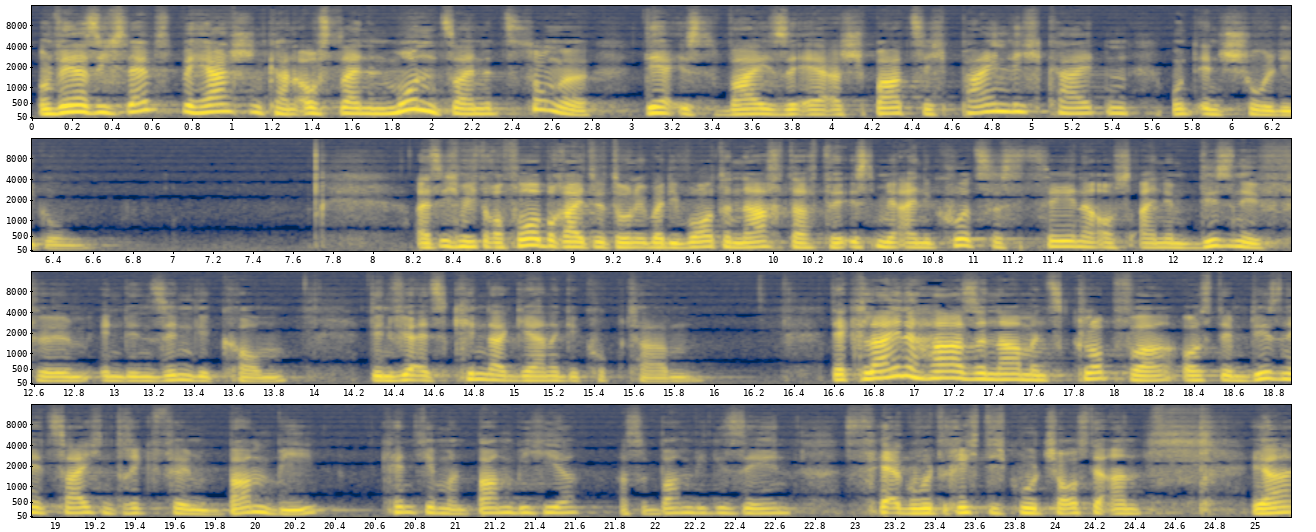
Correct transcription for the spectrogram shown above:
Und wer sich selbst beherrschen kann, auch seinen Mund, seine Zunge, der ist weise. Er erspart sich Peinlichkeiten und Entschuldigungen. Als ich mich darauf vorbereitete und über die Worte nachdachte, ist mir eine kurze Szene aus einem Disney-Film in den Sinn gekommen, den wir als Kinder gerne geguckt haben. Der kleine Hase namens Klopfer aus dem Disney-Zeichentrickfilm Bambi, kennt jemand Bambi hier? Hast du Bambi gesehen? Sehr gut, richtig gut, schau es dir an. Ja,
